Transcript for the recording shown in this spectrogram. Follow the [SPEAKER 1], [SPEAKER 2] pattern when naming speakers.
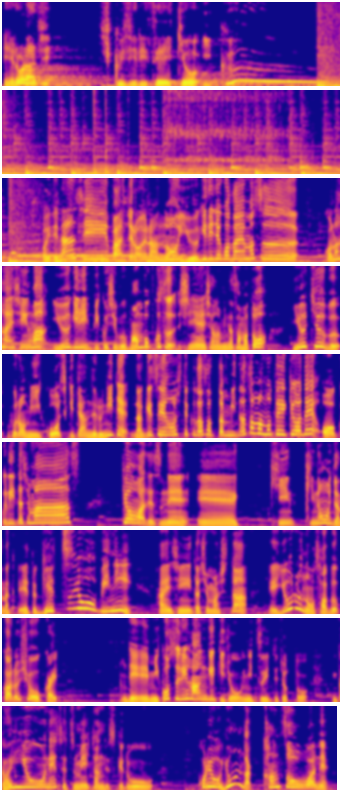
[SPEAKER 1] エロラジ、しくじり盛況いくおいでナンシー、バーチャルオイランの夕霧でございます。この配信は、夕霧ピクシブファンボックス支援者の皆様と、YouTube フロミー公式チャンネルにて投げ銭をしてくださった皆様の提供でお送りいたします。今日はですね、えー、き昨日じゃなくて、えっ、と、月曜日に配信いたしました、え夜のサブカル紹介で、みこすり反劇場についてちょっと概要をね、説明したんですけど、これを読んだ感想はね、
